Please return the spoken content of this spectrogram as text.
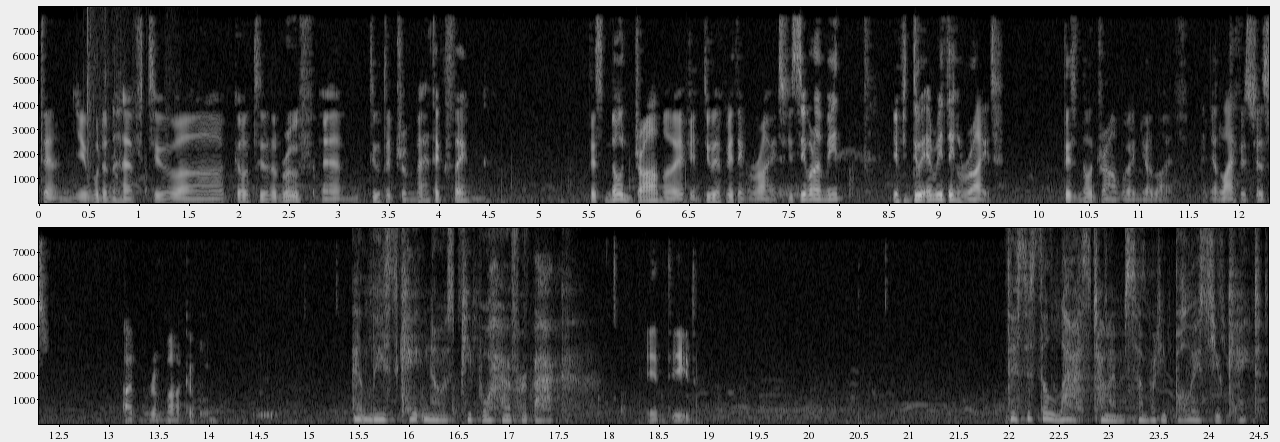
then you wouldn't have to uh, go to the roof and do the dramatic thing. There's no drama if you do everything right. You see what I mean? If you do everything right, there's no drama in your life, and your life is just unremarkable. At least Kate knows people have her back. Indeed. This is the last time somebody bullies you, Kate.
